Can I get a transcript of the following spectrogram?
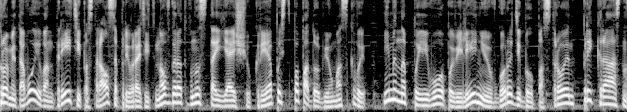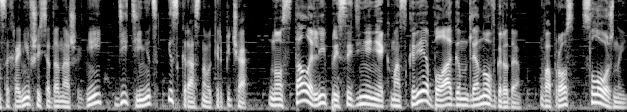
Кроме того, Иван III постарался превратить Новгород в настоящую крепость по подобию Москвы. Именно по его повелению в городе был построен прекрасно сохранившийся до наших дней детинец из красного кирпича. Но стало ли присоединение к Москве благом для Новгорода? Вопрос сложный.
